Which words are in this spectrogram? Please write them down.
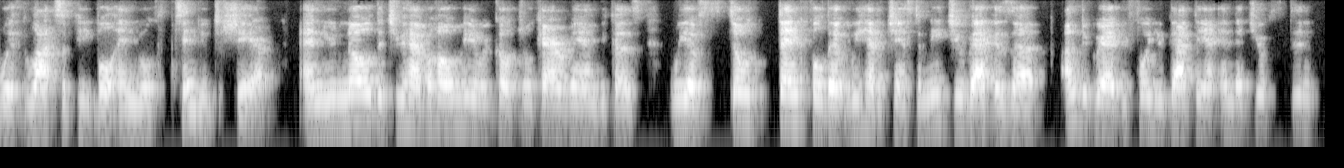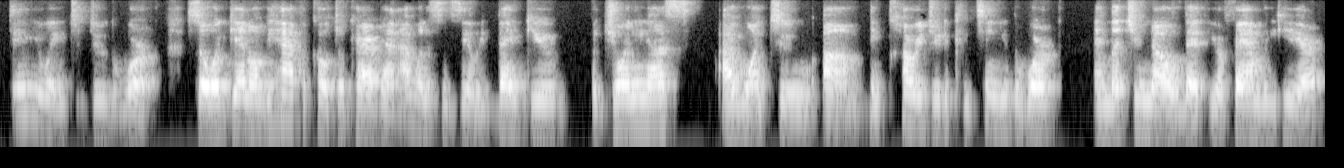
with lots of people and you will continue to share. And you know that you have a home here with Cultural Caravan because we are so thankful that we had a chance to meet you back as a undergrad before you got there and that you're continuing to do the work. So again, on behalf of Cultural Caravan, I want to sincerely thank you for joining us. I want to um, encourage you to continue the work and let you know that your family here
